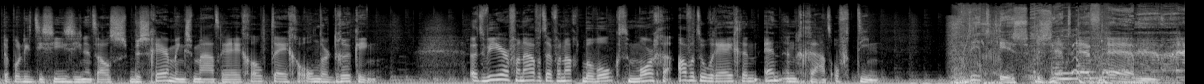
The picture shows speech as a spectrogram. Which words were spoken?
De politici zien het als beschermingsmaatregel tegen onderdrukking. Het weer vanavond en vannacht bewolkt, morgen af en toe regen en een graad of 10. Dit is ZFM.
